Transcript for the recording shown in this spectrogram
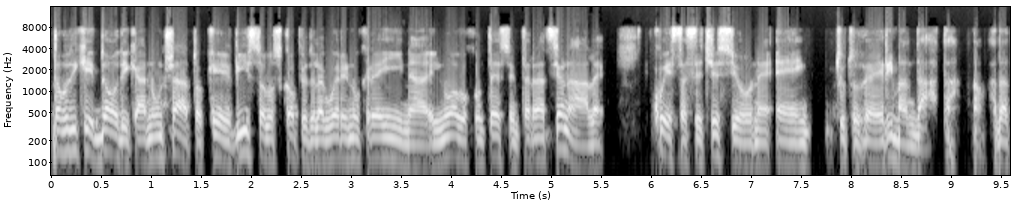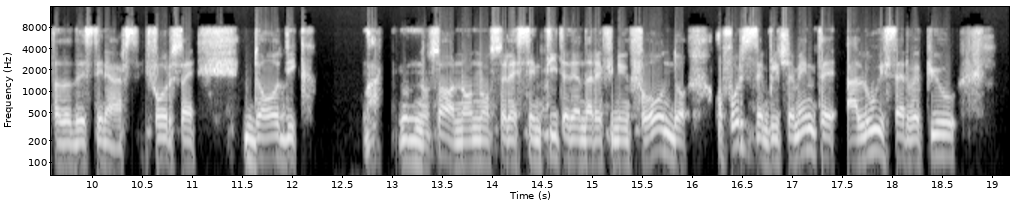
Dopodiché Dodik ha annunciato che, visto lo scoppio della guerra in Ucraina e il nuovo contesto internazionale, questa secessione è, tutto, è rimandata, no? adatta da destinarsi. Forse Dodik ma non so, non, non, se l'è sentita di andare fino in fondo, o forse semplicemente a lui serve più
